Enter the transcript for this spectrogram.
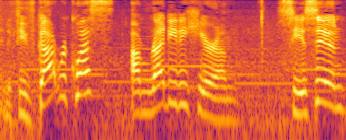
And if you've got requests, I'm ready to hear them. See you soon.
